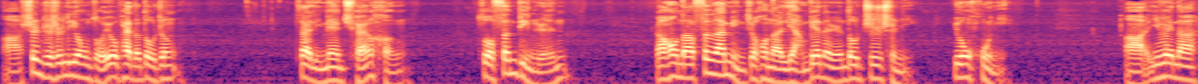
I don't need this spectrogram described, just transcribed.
啊，甚至是利用左右派的斗争，在里面权衡，做分饼人，然后呢，分完饼之后呢，两边的人都支持你，拥护你，啊，因为呢，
